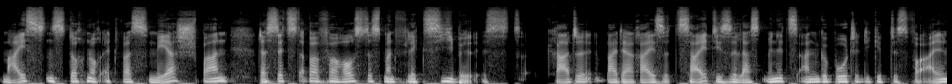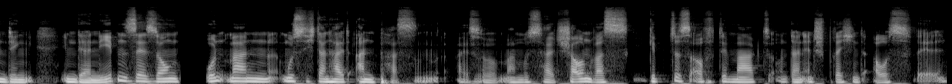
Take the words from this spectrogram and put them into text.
meistens doch noch etwas mehr sparen. Das setzt aber voraus, dass man flexibel ist. Gerade bei der Reisezeit, diese Last-Minutes-Angebote, die gibt es vor allen Dingen in der Nebensaison. Und man muss sich dann halt anpassen. Also man muss halt schauen, was gibt es auf dem Markt und dann entsprechend auswählen.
